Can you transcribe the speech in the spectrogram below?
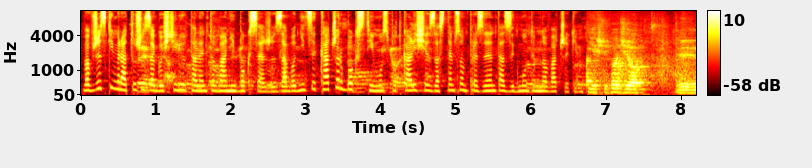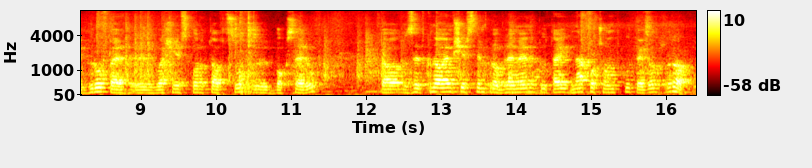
W Wawrzyskim ratuszu zagościli utalentowani bokserzy. Zawodnicy Kaczor Box Teamu spotkali się z zastępcą prezydenta Zygmuntem Nowaczykiem. Jeśli chodzi o y, grupę y, właśnie sportowców, y, bokserów, to zetknąłem się z tym problemem tutaj na początku tego roku.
